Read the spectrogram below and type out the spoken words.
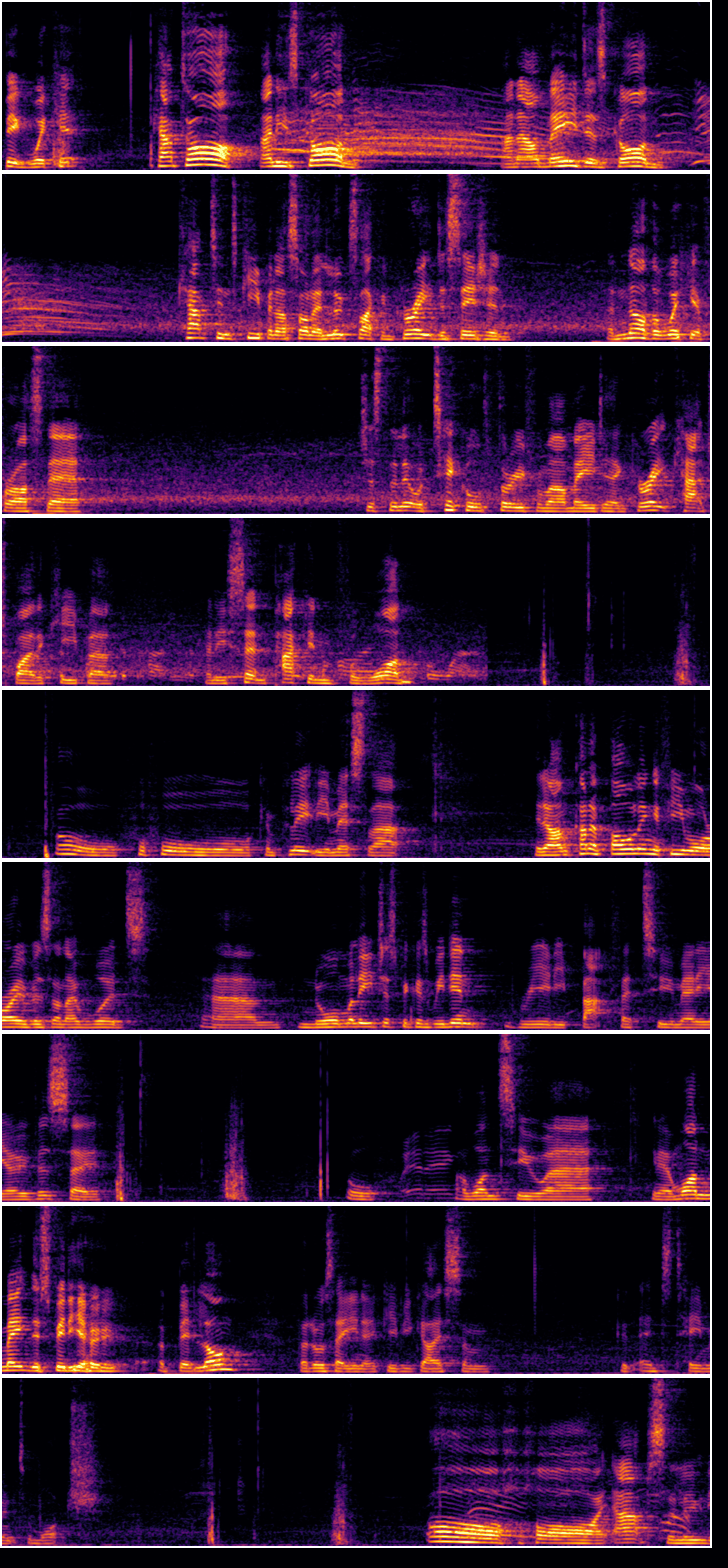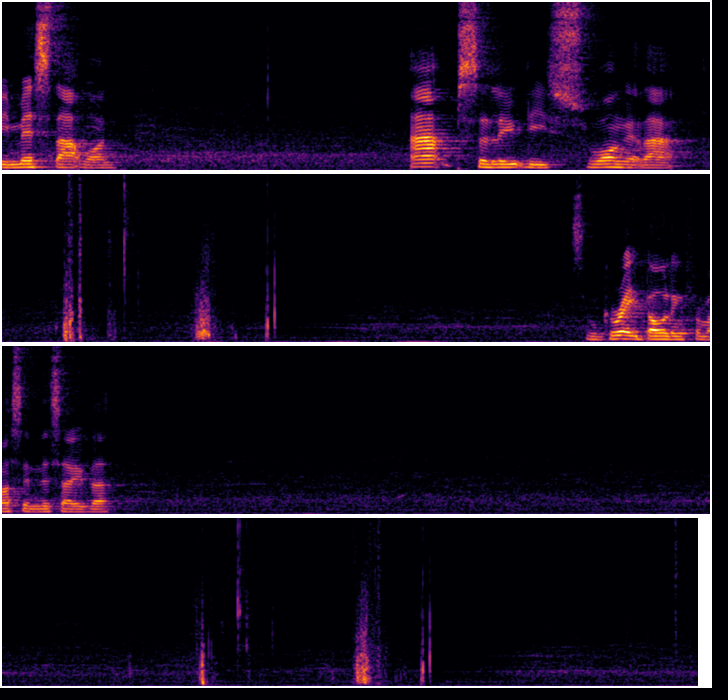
big wicket, Capt oh, and he's gone. And Almeida's gone. Captain's keeping us on. It looks like a great decision. Another wicket for us there. Just a little tickle through from Almeida. Great catch by the keeper. And he sent packing for one. Oh, ho, ho, completely missed that. You know, I'm kind of bowling a few more overs than I would um, normally just because we didn't really bat for too many overs. So, oh, I want to, uh, you know, one, make this video a bit long, but also, you know, give you guys some good entertainment to watch. Oh, oh I absolutely missed that one. Absolutely swung at that. Some great bowling from us in this over.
